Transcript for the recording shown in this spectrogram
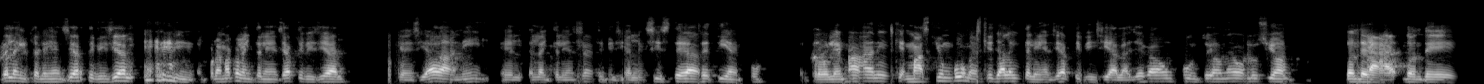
de la inteligencia artificial, el problema con la inteligencia artificial, que decía Dani, el, la inteligencia artificial existe hace tiempo. El problema, es que más que un boom, es que ya la inteligencia artificial ha llegado a un punto de una evolución donde, donde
